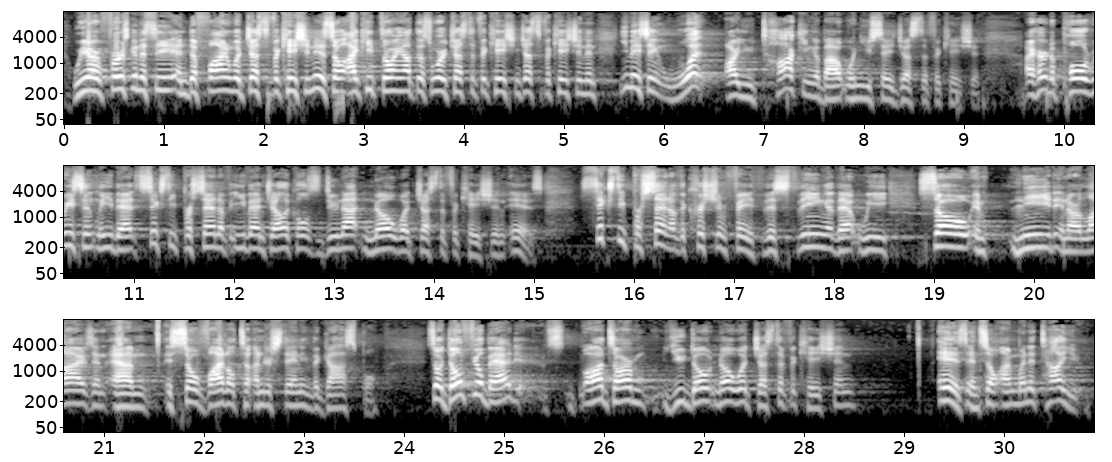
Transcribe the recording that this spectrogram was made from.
We are first going to see and define what justification is. So I keep throwing out this word justification, justification, and you may say, What are you talking about when you say justification? I heard a poll recently that 60% of evangelicals do not know what justification is. 60% of the Christian faith, this thing that we so need in our lives and um, is so vital to understanding the gospel. So don't feel bad. Odds are you don't know what justification is. And so I'm going to tell you.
